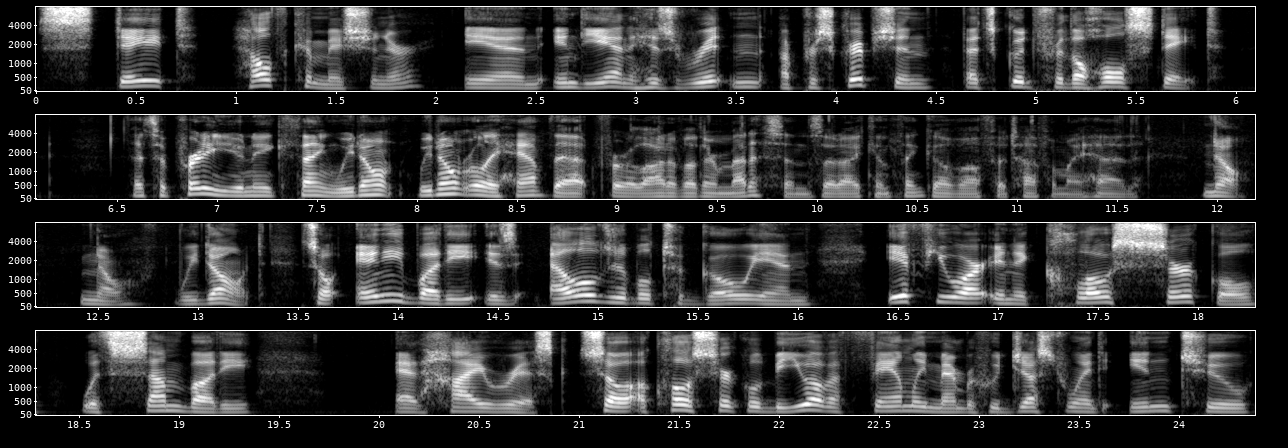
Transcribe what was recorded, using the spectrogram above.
state health commissioner in Indiana has written a prescription that's good for the whole state. That's a pretty unique thing. We don't we don't really have that for a lot of other medicines that I can think of off the top of my head. No, no, we don't. So anybody is eligible to go in if you are in a close circle with somebody at high risk. So a close circle would be you have a family member who just went into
